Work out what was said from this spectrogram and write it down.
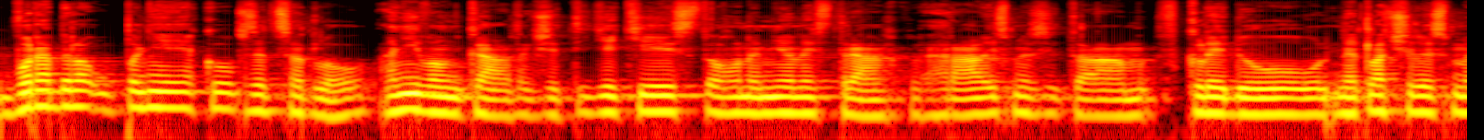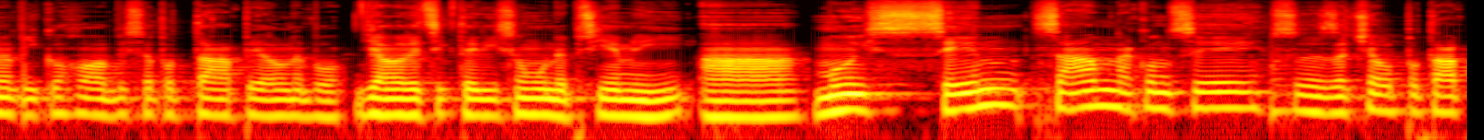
Voda byla úplně jako zrcadlo, ani vlnka, takže ty děti z toho neměly strach. Hráli jsme si tam v klidu, netlačili jsme nikoho, aby se potápěl nebo dělal věci, které jsou mu nepříjemné. A můj syn sám na konci se začal potápět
